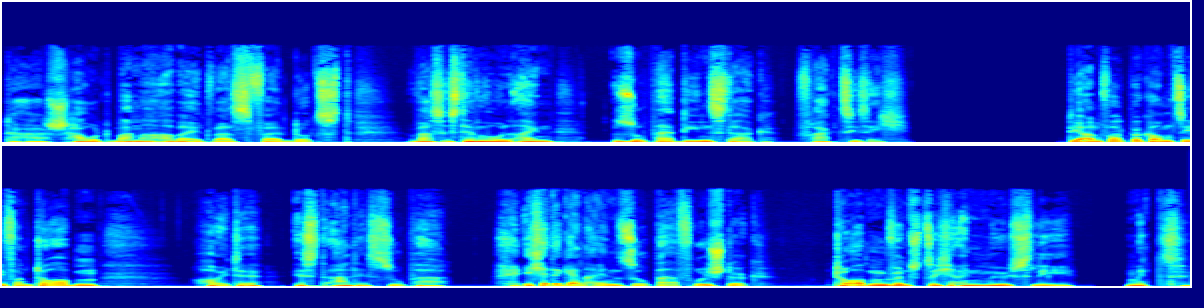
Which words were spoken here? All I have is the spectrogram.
Da schaut Mama aber etwas verdutzt. Was ist denn wohl ein Superdienstag? fragt sie sich. Die Antwort bekommt sie von Torben. Heute ist alles super. Ich hätte gern ein super Frühstück. Torben wünscht sich ein Müsli mit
